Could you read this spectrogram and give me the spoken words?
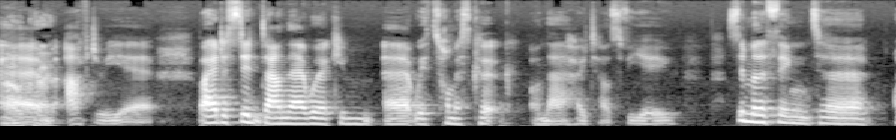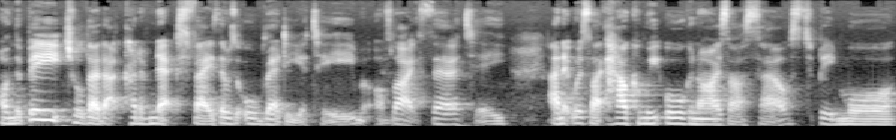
um, okay. after a year. But I had a stint down there working uh, with Thomas Cook on their Hotels for You. Similar thing to on the beach, although that kind of next phase, there was already a team of like 30. And it was like, how can we organize ourselves to be more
